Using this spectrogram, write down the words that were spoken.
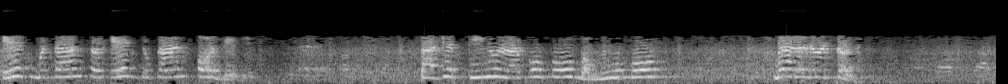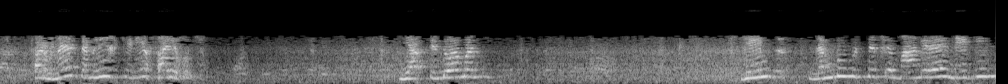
ایک مکان اور ایک دکان اور دے دے۔ تاکہ تینوں لڑکوں کو بہوؤں کو میں الگ الگ کر دوں اور میں تبلیغ کے لیے فائر ہو جاؤں۔ یہ آپ نے دعا مانگی۔ جن لمبی مدت سے مانگ رہے ہیں، لیکن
